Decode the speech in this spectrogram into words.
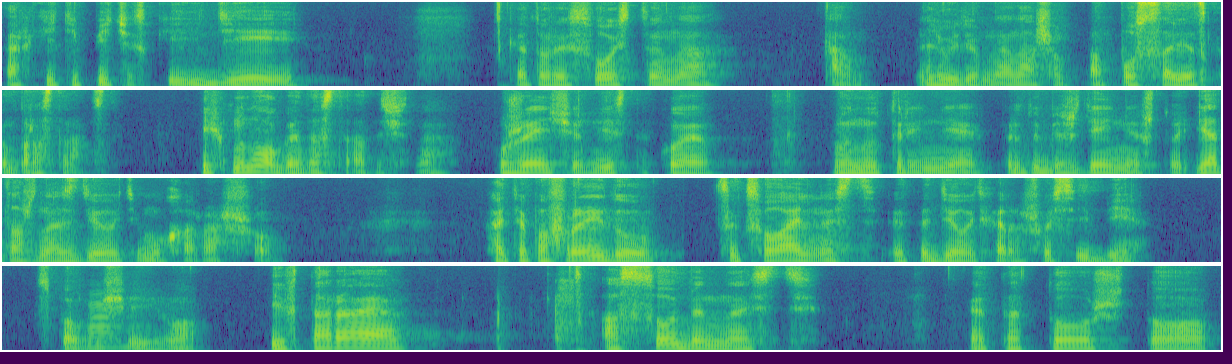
архетипические идеи, которые свойственны там, людям на нашем там, постсоветском пространстве. Их много достаточно. У женщин есть такое внутреннее предубеждение, что я должна сделать ему хорошо. Хотя по Фрейду сексуальность — это делать хорошо себе с помощью его. И вторая особенность — это то, что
